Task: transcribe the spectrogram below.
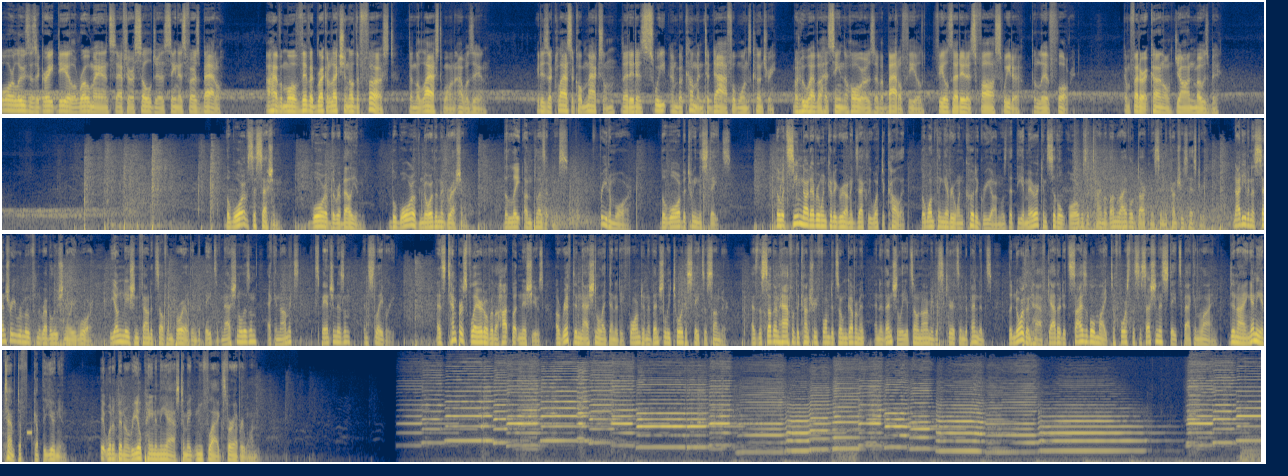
War loses a great deal of romance after a soldier has seen his first battle. I have a more vivid recollection of the first than the last one I was in. It is a classical maxim that it is sweet and becoming to die for one's country, but whoever has seen the horrors of a battlefield feels that it is far sweeter to live for it. Confederate Colonel John Mosby. The War of Secession, War of the Rebellion, the War of Northern Aggression, the Late Unpleasantness, Freedom War, the War between the States. Though it seemed not everyone could agree on exactly what to call it, the one thing everyone could agree on was that the American Civil War was a time of unrivaled darkness in the country's history. Not even a century removed from the Revolutionary War, the young nation found itself embroiled in debates of nationalism, economics, expansionism, and slavery. As tempers flared over the hot button issues, a rift in national identity formed and eventually tore the states asunder. As the southern half of the country formed its own government and eventually its own army to secure its independence, the northern half gathered its sizable might to force the secessionist states back in line, denying any attempt to fuck up the Union. It would have been a real pain in the ass to make new flags for everyone.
